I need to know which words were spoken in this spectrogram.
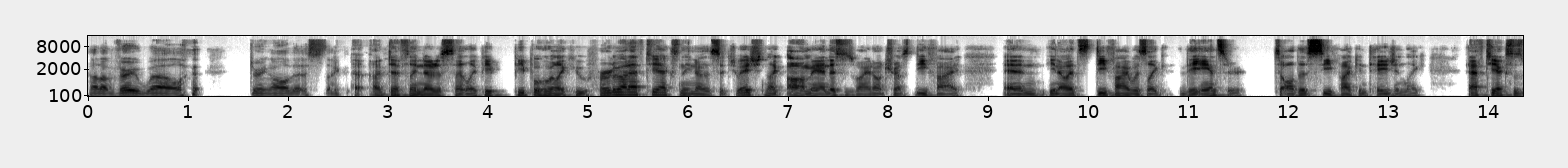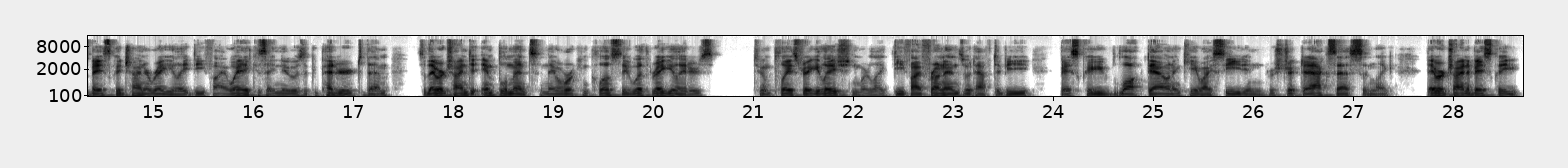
held up very well during all this. Like I've definitely noticed that like pe- people who are like who heard about FTX and they know the situation, like, oh man, this is why I don't trust DeFi. And you know, it's DeFi was like the answer to all this CeFi contagion. Like FTX was basically trying to regulate DeFi away because they knew it was a competitor to them. So they were trying to implement and they were working closely with regulators to place regulation where like DeFi front ends would have to be basically locked down and KYC'd and restricted access. And like they were trying to basically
